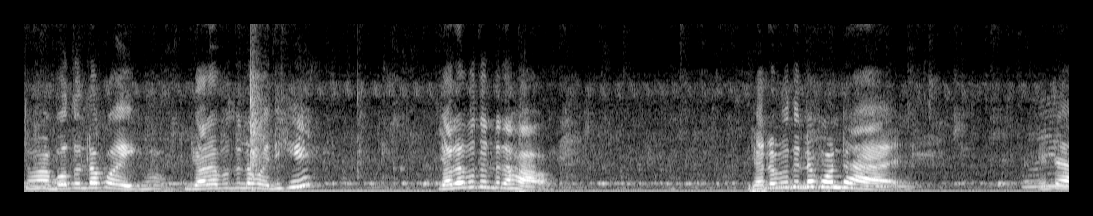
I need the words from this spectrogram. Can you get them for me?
তোমার বোতলটা কই? জলের বোতলটা কই? দেখি। জলের বোতলটা দেখাও। জলের বোতলটা কোনটায়? এটা।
